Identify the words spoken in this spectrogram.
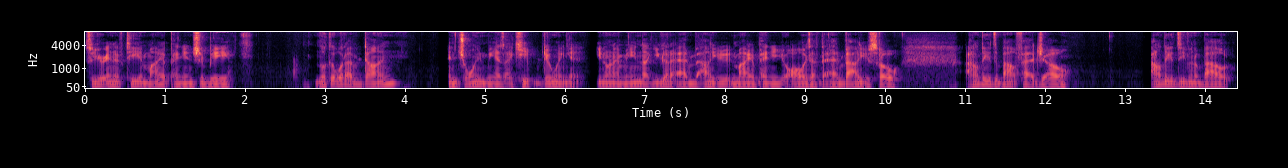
So your NFT, in my opinion, should be look at what I've done and join me as I keep doing it. You know what I mean? Like you got to add value. In my opinion, you always have to add value. So I don't think it's about Fat Joe. I don't think it's even about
